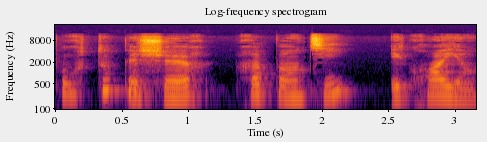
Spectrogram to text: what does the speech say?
pour tout pécheur repenti et croyant.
